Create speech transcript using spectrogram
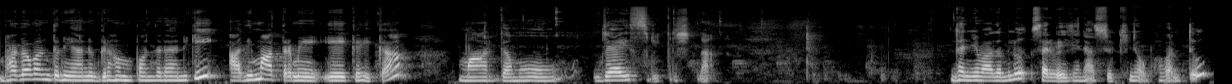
భగవంతుని అనుగ్రహం పొందడానికి అది మాత్రమే ఏకైక మార్గము. జై శ్రీకృష్ణ. ధన్యవాదములు. సర్వేజన సుఖినో భవంతు.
